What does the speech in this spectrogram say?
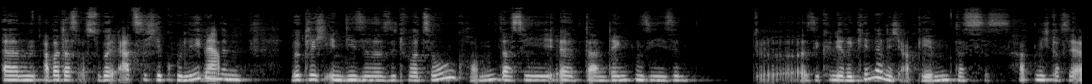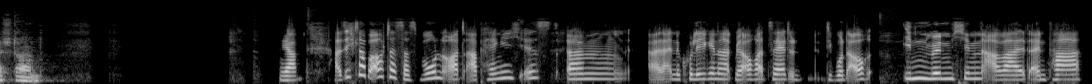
Ähm, aber dass auch sogar ärztliche Kolleginnen ja. Wirklich in diese Situation kommen, dass sie äh, dann denken, sie sind, äh, sie können ihre Kinder nicht abgeben, das, das hat mich doch sehr erstaunt. Ja, also ich glaube auch, dass das Wohnort abhängig ist. Ähm, eine Kollegin hat mir auch erzählt, die wohnt auch in München, aber halt ein paar,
